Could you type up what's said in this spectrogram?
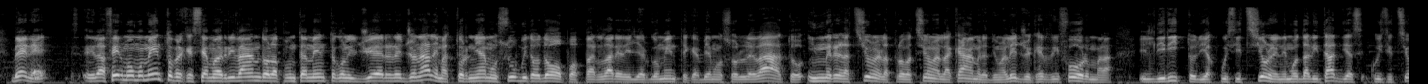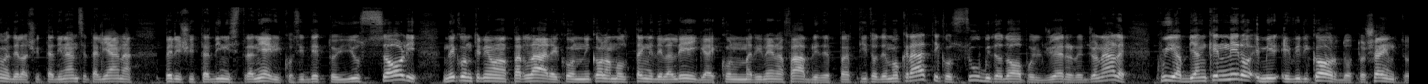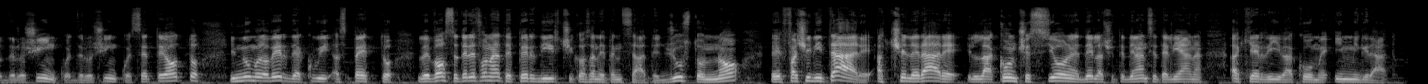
Bene, la fermo un momento perché stiamo arrivando all'appuntamento con il GR regionale, ma torniamo subito dopo a parlare degli argomenti che abbiamo sollevato in relazione all'approvazione alla Camera di una legge che riforma il diritto di acquisizione, le modalità di acquisizione della cittadinanza italiana per i cittadini stranieri, il cosiddetto Ius Soli. Ne continuiamo a parlare con Nicola Molteni della Lega e con Marilena Fabri del Partito Democratico, subito dopo il GR regionale, qui a Bianco e Nero e, mi, e vi ricordo 800 05 05 78 il numero verde a cui aspetto le vostre telefonate per dirci cosa ne pensate, giusto o no, eh, facilitare, accelerare la concessione della cittadinanza italiana a chi arriva come immigrato.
